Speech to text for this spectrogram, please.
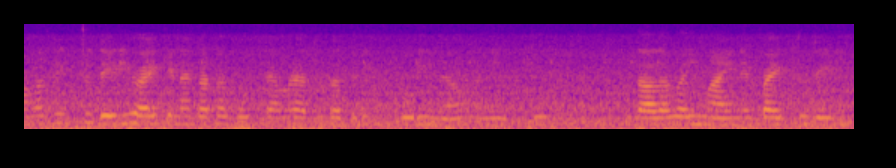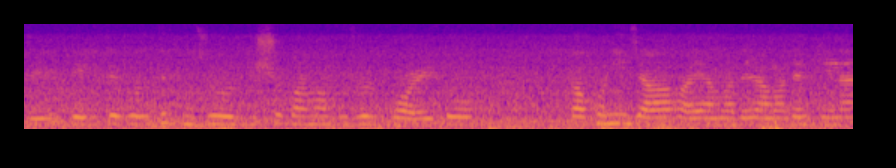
আমাদের একটু দেরি হয় কেনাকাটা করতে, আমরা এত তাড়াতাড়ি করি না। মানে একটু দাদাভাই মাইনে পায় একটু দেরিতে দেরিতে বলতে পুজোর, বিশ্বকর্মা পুজোর পরে, তো তখনই যাওয়া হয় আমাদের আমাদের কেনা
